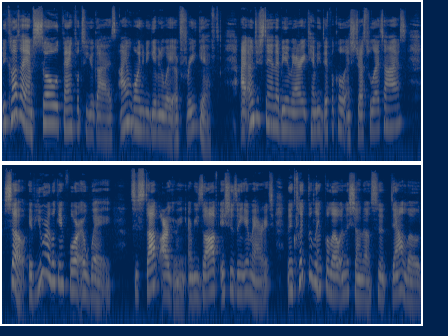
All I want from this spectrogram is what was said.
Because I am so thankful to you guys, I am going to be giving away a free gift. I understand that being married can be difficult and stressful at times. So, if you are looking for a way to stop arguing and resolve issues in your marriage, then click the link below in the show notes to download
